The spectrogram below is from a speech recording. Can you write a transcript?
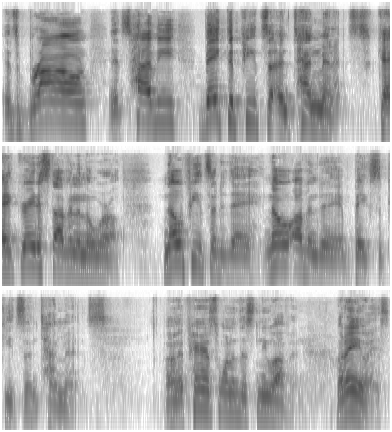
It's brown, it's heavy, bake the pizza in 10 minutes. Okay, greatest oven in the world. No pizza today, no oven today bakes the pizza in 10 minutes. But my parents wanted this new oven. But, anyways,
